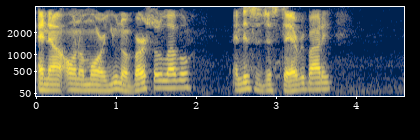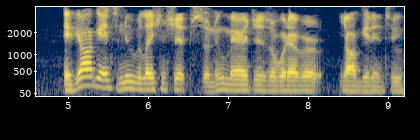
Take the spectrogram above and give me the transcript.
And now on a more universal level, and this is just to everybody, if y'all get into new relationships or new marriages or whatever y'all get into,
